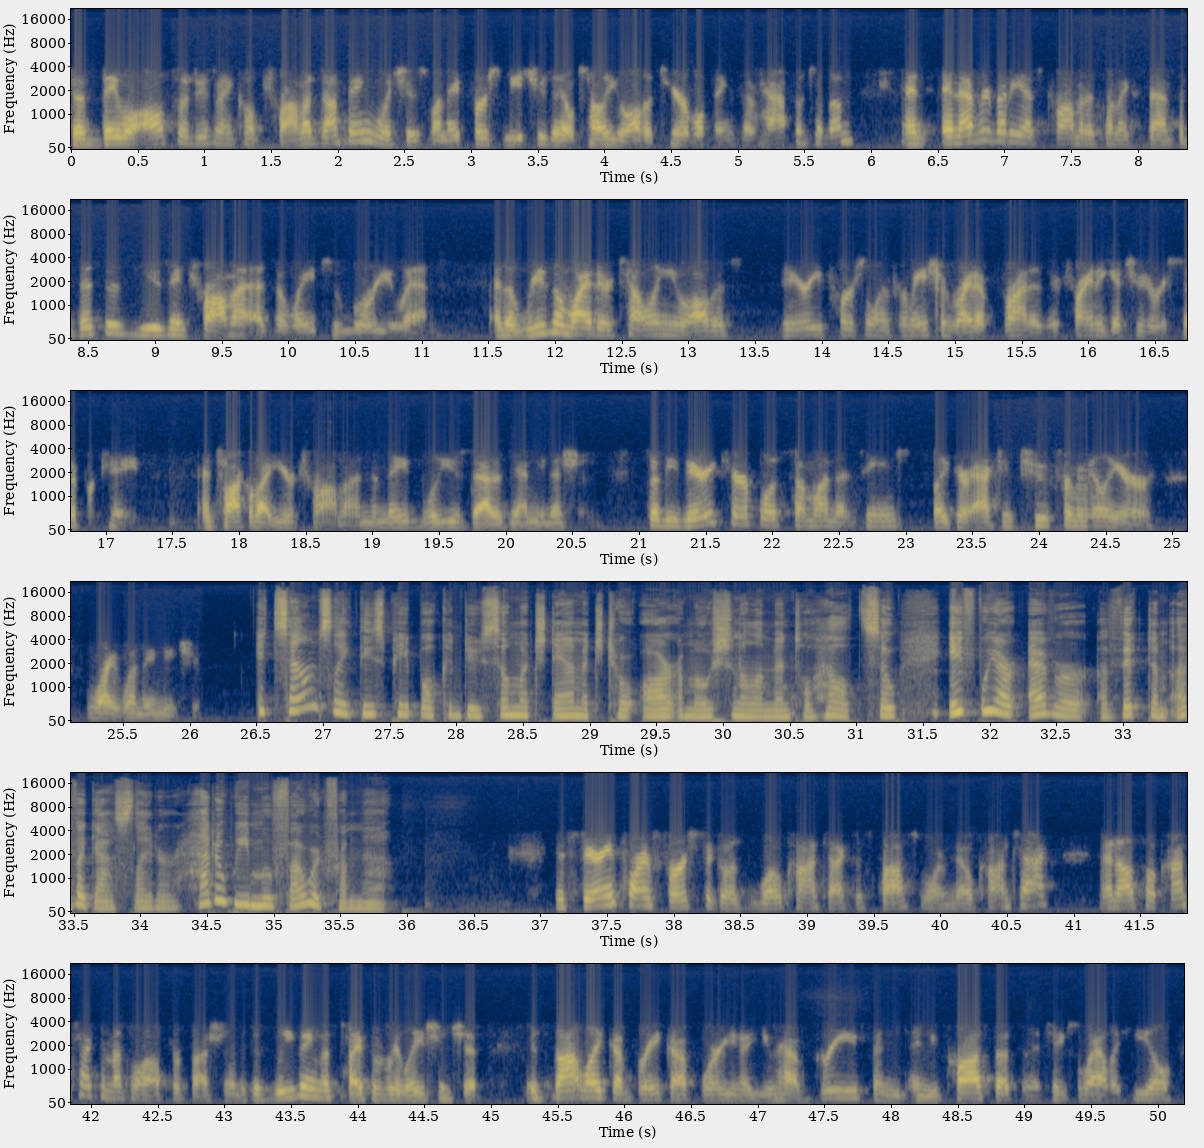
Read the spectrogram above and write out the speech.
So they will also do something called trauma dumping, which is when they first meet you, they'll tell you all the terrible things that have happened to them. And and everybody has trauma to some extent, but this is using trauma as a way to lure you in. And the reason why they're telling you all this very personal information right up front is they're trying to get you to reciprocate and talk about your trauma, and then they will use that as ammunition. So be very careful with someone that seems like they're acting too familiar right when they meet you. It sounds like these people can do so much damage to our emotional and mental health. So, if we are ever a victim of a gaslighter, how do we move forward from that? It's very important first to go as low contact as possible or no contact, and also contact a mental health professional because leaving this type of relationship is not like a breakup where you know you have grief and, and you process and it takes a while to heal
